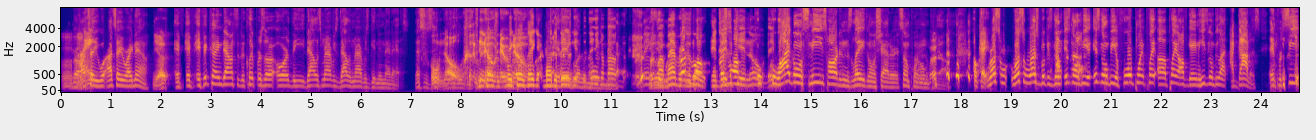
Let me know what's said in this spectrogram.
Mm-hmm. Bro, I tell you what, I tell you right now. Yep. If if if it came down to the Clippers or, or the Dallas Mavericks, Dallas Mavericks getting in that ass. That's just oh no, because, no, no, because no. they get, but the thing, the thing about the thing about Mavericks First is of all- and first Jason Kidd know Ka- they, Kawhi gonna sneeze hard and his leg gonna shatter at some point in the bro. playoffs. Okay, Russell Russell Westbrook is gonna it's gonna be a, it's gonna be a four point play uh playoff game and he's gonna be like I got us and proceed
